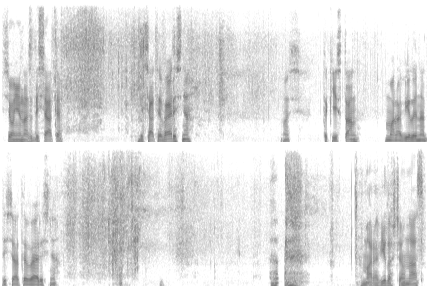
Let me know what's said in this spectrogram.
Сьогодні у нас 10, 10 вересня. Ось такий стан маравіли на 10 вересня. Маравіла ще у нас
